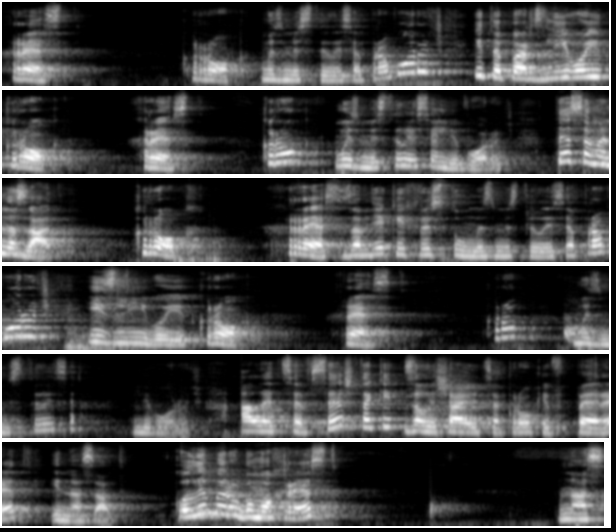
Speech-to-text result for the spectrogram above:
хрест, крок. Ми змістилися праворуч. І тепер з лівої крок, хрест, крок. Ми змістилися ліворуч. Те саме назад. Крок, хрест. Завдяки хресту ми змістилися праворуч. І з лівої крок, хрест, крок. Ми змістилися ліворуч. Але це все ж таки залишаються кроки вперед і назад. Коли ми робимо хрест, у нас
